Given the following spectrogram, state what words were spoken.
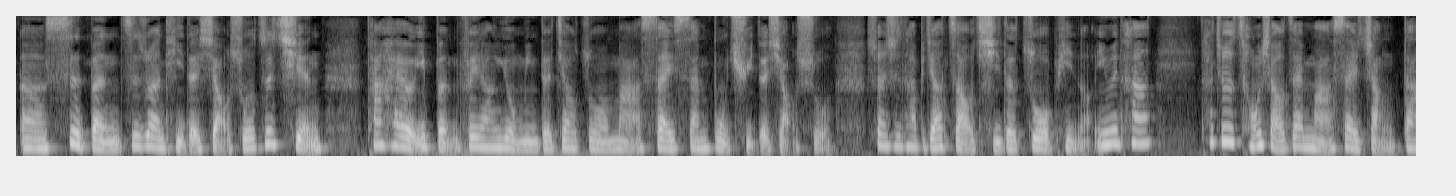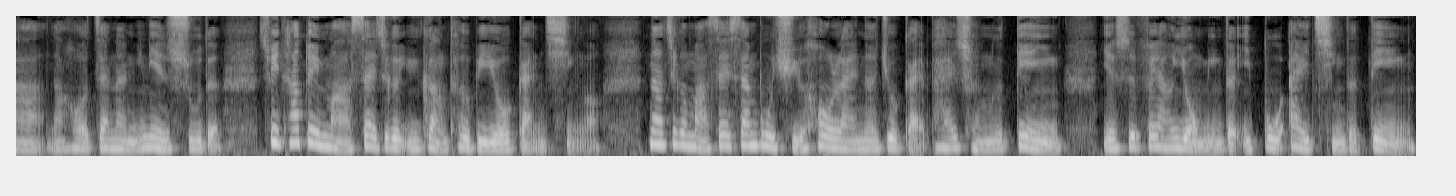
呃四本自传体的小说之前，他还有一本非常有名的叫做《马赛三部曲》的小说，算是他比较早期的作品了，因为他。他就是从小在马赛长大，然后在那里念书的，所以他对马赛这个渔港特别有感情哦。那这个马赛三部曲后来呢，就改拍成了电影，也是非常有名的一部爱情的电影。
